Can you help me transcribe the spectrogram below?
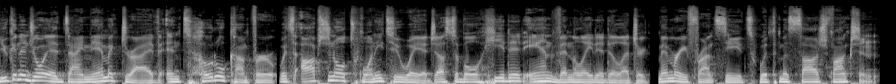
You can enjoy a dynamic drive and total comfort with optional 22 way adjustable, heated, and ventilated electric memory front seats with massage function.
